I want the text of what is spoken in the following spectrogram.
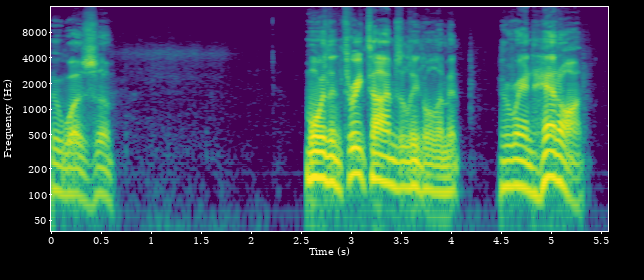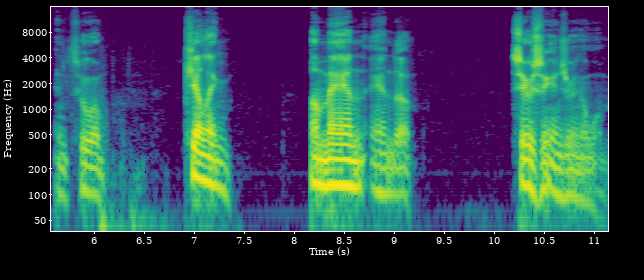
who was uh, more than three times the legal limit, who ran head on into a killing a man and uh, seriously injuring a woman.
